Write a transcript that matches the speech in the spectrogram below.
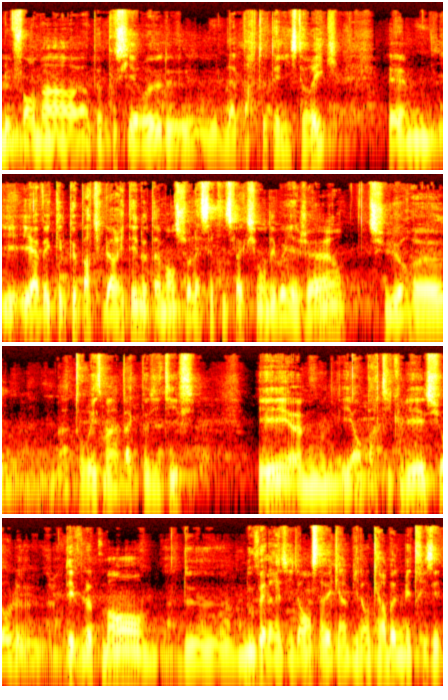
le format un peu poussiéreux de l'appart-hôtel historique. Euh, et, avec quelques particularités, notamment sur la satisfaction des voyageurs, sur un tourisme à impact positif, et, en particulier sur le développement de nouvelles résidences avec un bilan carbone maîtrisé.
